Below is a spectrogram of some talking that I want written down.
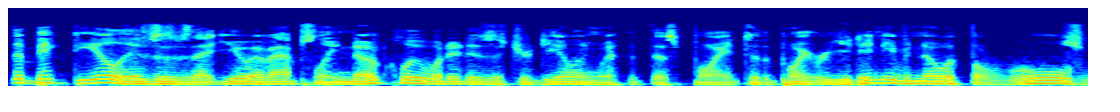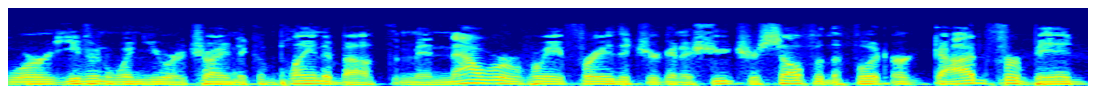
the big deal is is that you have absolutely no clue what it is that you're dealing with at this point, to the point where you didn't even know what the rules were, even when you were trying to complain about them, and now we're afraid that you're going to shoot yourself in the foot, or God forbid,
